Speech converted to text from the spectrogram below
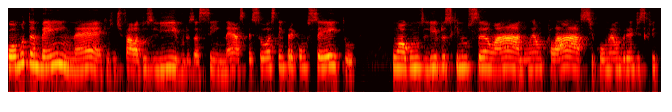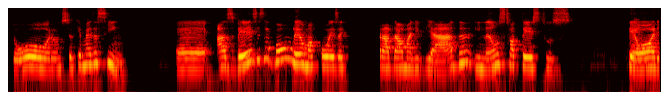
Como também, né, que a gente fala dos livros, assim, né, as pessoas têm preconceito com alguns livros que não são, ah, não é um clássico, não é um grande escritor, ou não sei o quê, mas assim, é, às vezes é bom ler uma coisa para dar uma aliviada e não só textos teóricos,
